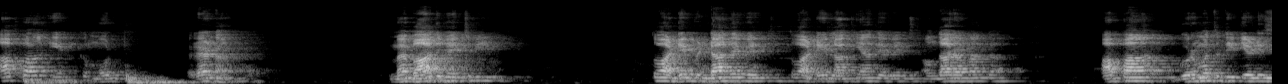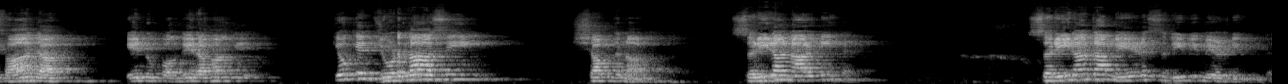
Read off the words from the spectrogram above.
ਆਪਾਂ ਇੱਕ ਮੁੱਠ ਰਹਿਣਾ। ਮੈਂ ਬਾਅਦ ਵਿੱਚ ਵੀ ਤੁਹਾਡੇ ਪਿੰਡਾਂ ਦੇ ਵਿੱਚ, ਤੁਹਾਡੇ ਇਲਾਕਿਆਂ ਦੇ ਵਿੱਚ ਆਉਂਦਾ ਰਹਾਂਗਾ। ਆਪਾਂ ਗੁਰਮਤ ਦੀ ਜਿਹੜੀ ਸਾਂਝ ਆ ਇਹਨੂੰ ਪਾਉਂਦੇ ਰਹਾਂਗੇ। ਕਿਉਂਕਿ ਜੁੜਨਾ ਅਸੀਂ ਸ਼ਬਦ ਨਾਲ, ਸਰੀਰਾਂ ਨਾਲ ਨਹੀਂ ਹੈ। ਸਰੀਰਾਂ ਦਾ ਮੇਲ ਸਦੀਵੀ ਮੇਲ ਨਹੀਂ ਹੁੰਦਾ।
